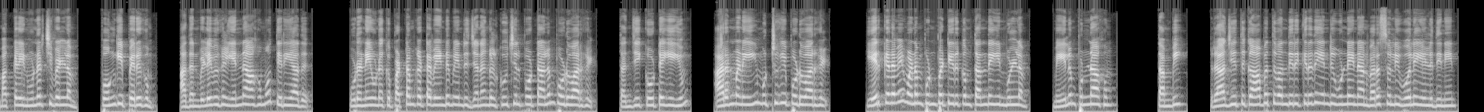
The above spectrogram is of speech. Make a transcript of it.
மக்களின் உணர்ச்சி வெள்ளம் பொங்கி பெருகும். அதன் விளைவுகள் என்ன ஆகுமோ தெரியாது. உடனே உனக்கு பட்டம் கட்ட வேண்டும் என்று ஜனங்கள் கூச்சல் போட்டாலும் போடுவார்கள். தஞ்சை கோட்டையையும் அரண்மனையையும் முற்றுகை போடுவார்கள். ஏற்கனவே மனம் புண்பட்டிருக்கும் தந்தையின் உள்ளம் மேலும் புண்ணாகும். தம்பி ராஜ்யத்துக்கு ஆபத்து வந்திருக்கிறது என்று உன்னை நான் வர சொல்லி ஓலை எழுதினேன்.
